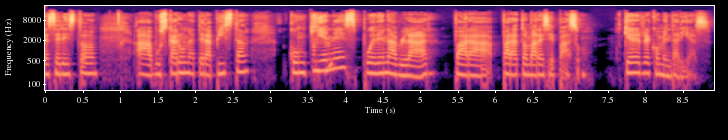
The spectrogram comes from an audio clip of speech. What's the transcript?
hacer esto, a buscar una terapista. ¿Con quiénes pueden hablar para, para tomar ese paso? ¿Qué recomendarías?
